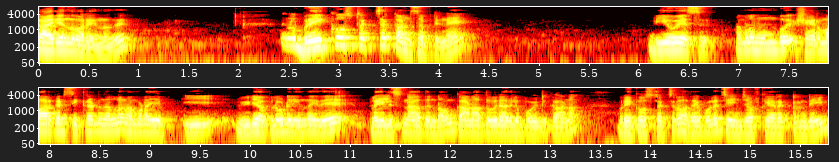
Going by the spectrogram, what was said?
കാര്യം എന്ന് പറയുന്നത് നിങ്ങൾ ബ്രേക്കോ സ്ട്രക്ചർ കൺസെപ്റ്റിനെ ബി ഒ എസ് നമ്മൾ മുമ്പ് ഷെയർ മാർക്കറ്റ് സീക്രട്ട് എന്നുള്ള നമ്മുടെ ഈ വീഡിയോ അപ്ലോഡ് ചെയ്യുന്ന ഇതേ പ്ലേലിസ്റ്റിനകത്ത് ഉണ്ടാവും കാണാത്തവർ അതിൽ പോയിട്ട് കാണാം. ബ്രേക്ക് ഓഫ് സ്ട്രക്ചറും അതേപോലെ ചേഞ്ച് ഓഫ് ക്യാരക്ടറിന്റെയും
